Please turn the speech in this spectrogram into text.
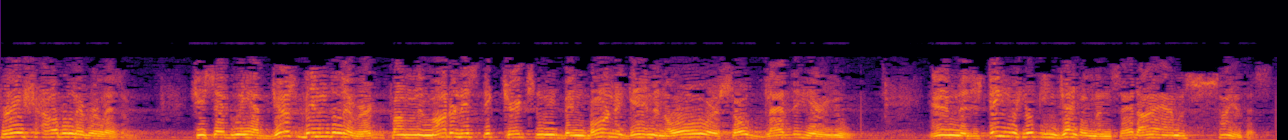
fresh out of liberalism. She said, We have just been delivered from the modernistic church and we've been born again, and oh, we're so glad to hear you. And the distinguished looking gentleman said, I am a scientist.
